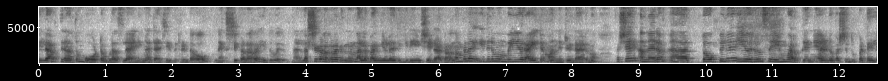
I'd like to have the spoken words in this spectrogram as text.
എല്ലാത്തിനകത്തും ബോട്ടം പ്ലസ് ലൈനിങ് അറ്റാച്ച് ചെയ്തിട്ടുണ്ടാവും. നെക്സ്റ്റ് കളർ ഇത് വരും. നല്ല നെക്സ്റ്റ് കളർ വരുന്നത് നല്ല ഭംഗിയുള്ള ഒരു ഗ്രീൻ ഷെയ്ഡ് ആട്ടോ. നമ്മൾ ഇതിനു മുമ്പ് ഈ ഒരു ഐറ്റം വന്നിട്ടുണ്ടായിരുന്നു. പക്ഷേ അന്നേരം ടോപ്പിൽ ഈ ഒരു സെയിം വർക്ക് തന്നെയാണ്. പക്ഷെ ദുപ്പട്ടയിൽ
